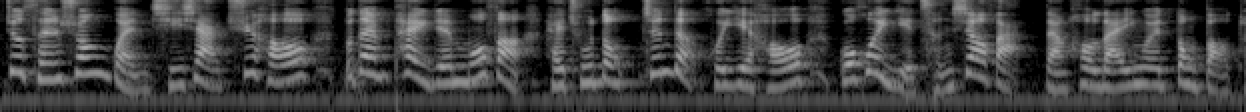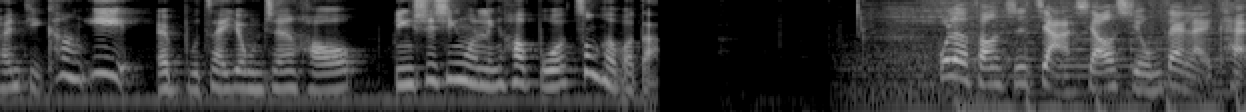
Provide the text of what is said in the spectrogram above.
就曾双管齐下驱猴，不但派人模仿，还出动真的灰叶猴。国会也曾效法，但后来因为动保团体抗议，而不再用真猴。影视新闻林浩博综合报道。为了防止假消息，我们再来看。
